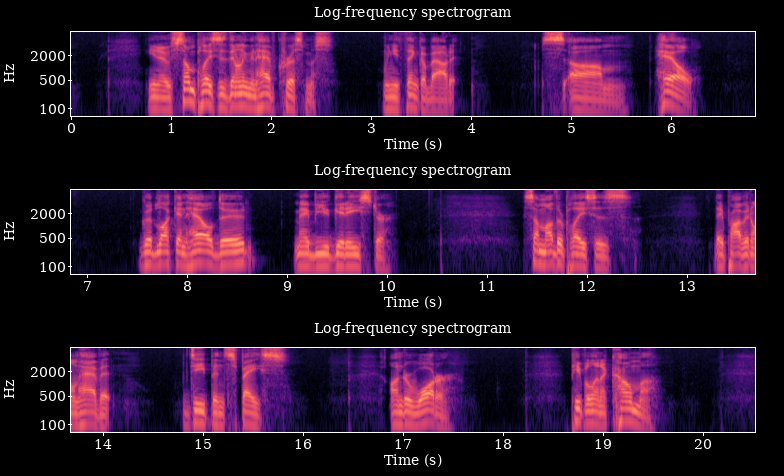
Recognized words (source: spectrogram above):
You know, some places they don't even have Christmas when you think about it. Um, hell. Good luck in hell, dude. Maybe you get Easter. Some other places they probably don't have it. Deep in space, underwater people in a coma.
